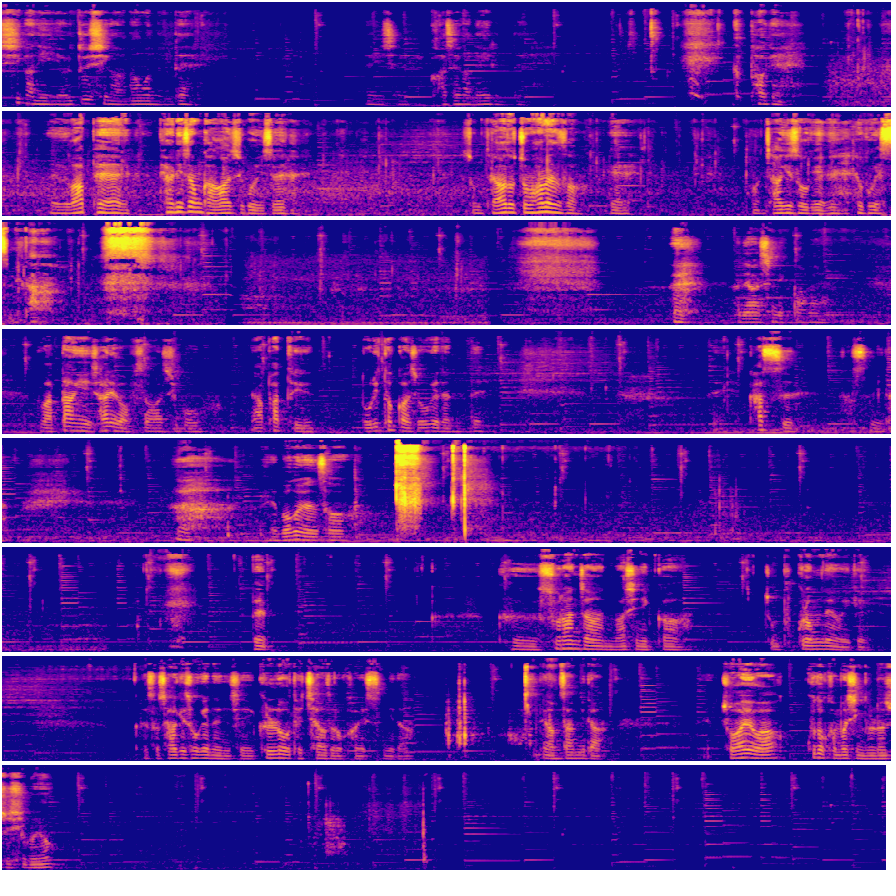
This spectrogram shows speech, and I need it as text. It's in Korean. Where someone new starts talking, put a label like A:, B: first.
A: 시간이 12시가 넘었는데 네, 이제 과제가 내일인데 급하게 네, 요 앞에 편의점 가가지고 이제 좀 대화도 좀 하면서 예, 어, 자기소개 해보겠습니다. 네, 안녕하십니까. 네. 마땅히 자리가 없어가지고 아파트 놀이터까지 오게 됐는데 네, 카스 샀습니다. 아, 네, 먹으면서 네. 그 술 한 잔 마시니까 좀 부끄럽네요, 이게. 그래서 자기소개는 이제 글로 대체하도록 하겠습니다. 네, 감사합니다. 좋아요와 구독 한 번씩 눌러주시고요.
